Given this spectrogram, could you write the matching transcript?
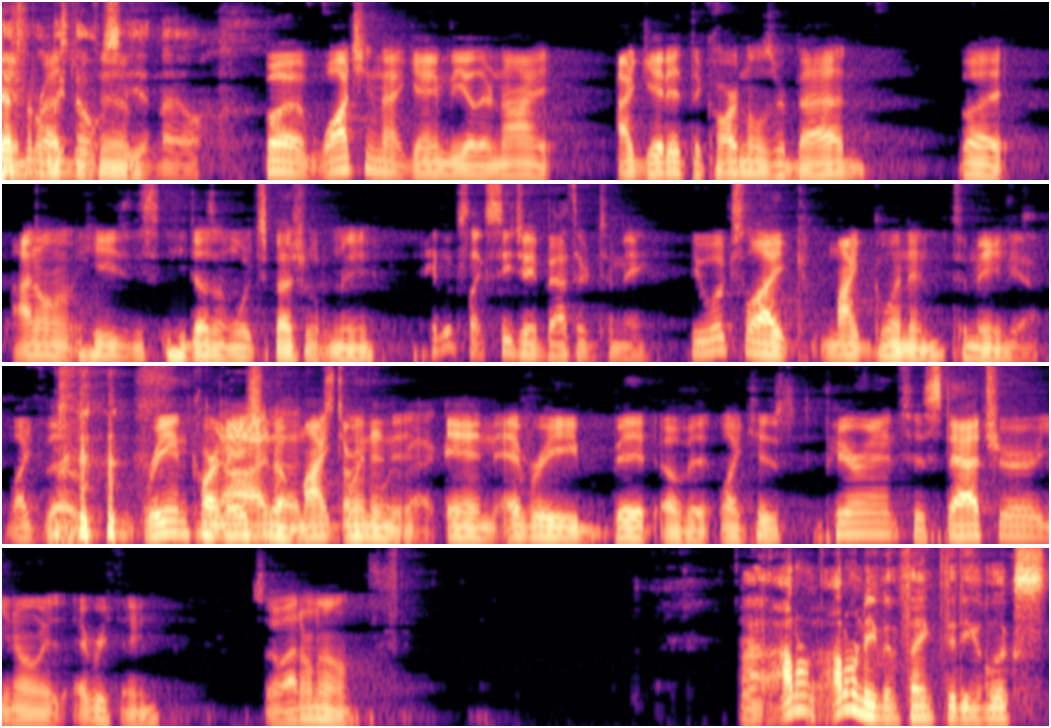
I definitely impressed don't with him. see it now. But watching that game the other night, I get it. The Cardinals are bad, but I don't. He's he doesn't look special to me. He looks like C.J. Beathard to me. He looks like Mike Glennon to me. Yeah. Like the reincarnation Not of a Mike starting Glennon quarterback. in every bit of it. Like his appearance, his stature, you know, everything. So I don't know. I, I don't. I don't even think that he looks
